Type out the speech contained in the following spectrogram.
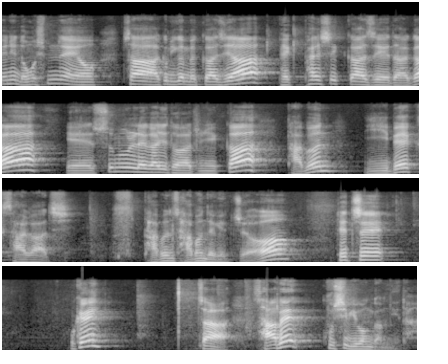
되니 너무 쉽네요. 자, 그럼 이건 몇 가지야? 180가지에다가 예, 24가지 더해주니까 답은 204가지. 답은 4번 되겠죠? 됐지? 오케이? 자, 492번 갑니다.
